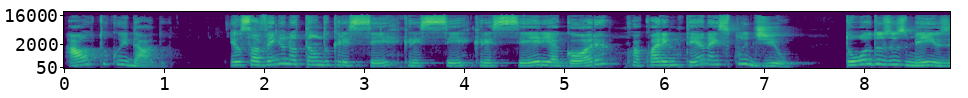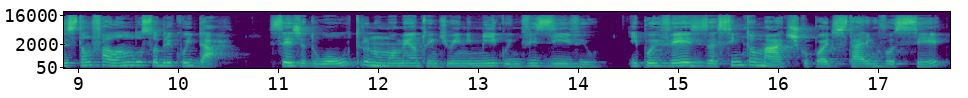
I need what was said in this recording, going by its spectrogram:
autocuidado. Eu só venho notando crescer, crescer, crescer e agora, com a quarentena, explodiu. Todos os meios estão falando sobre cuidar, seja do outro no momento em que o inimigo invisível e por vezes assintomático pode estar em você,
